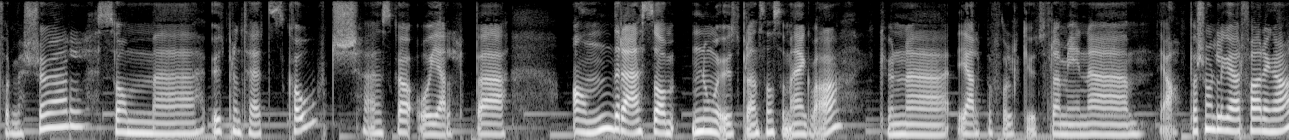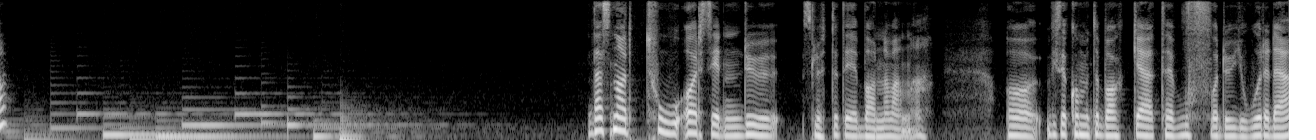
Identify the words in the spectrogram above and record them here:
for meg sjøl som utbrenthetscoach. Jeg skal å hjelpe andre som nå er utbrent, sånn som jeg var. Kunne hjelpe folk ut fra mine ja, personlige erfaringer. Det er snart to år siden du sluttet i barnevernet. Og vi skal komme tilbake til hvorfor du gjorde det.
